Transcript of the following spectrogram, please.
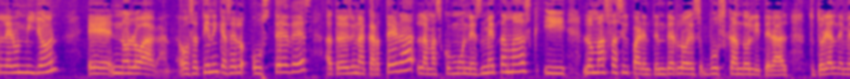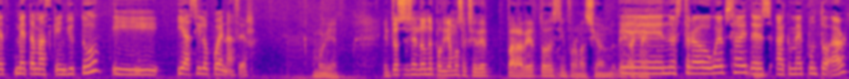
valer un millón, eh, no lo hagan. O sea, tienen que hacerlo ustedes a través de una cartera. La más común es MetaMask y lo más fácil para entenderlo es buscando literal tutorial de Met- MetaMask en YouTube y, y así lo pueden hacer. Muy bien. Entonces, ¿en dónde podríamos acceder para ver toda esta información de Acme? Eh, nuestro website es acme.art,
